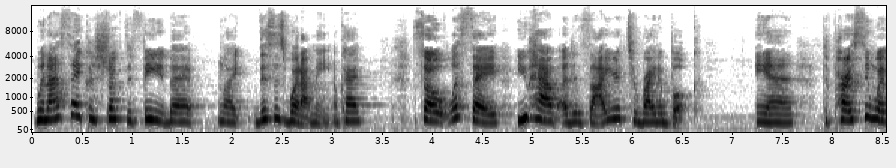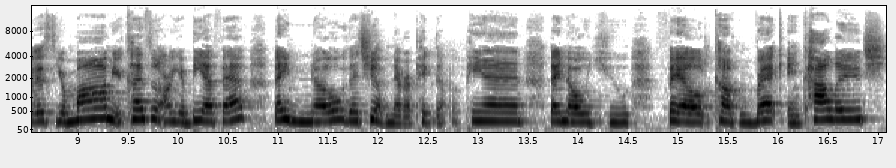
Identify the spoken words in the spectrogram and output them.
When I say constructive feedback, like this is what I mean, okay? So let's say you have a desire to write a book and the person, whether it's your mom, your cousin, or your BFF, they know that you have never picked up a pen. They know you failed comp rhet in college.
